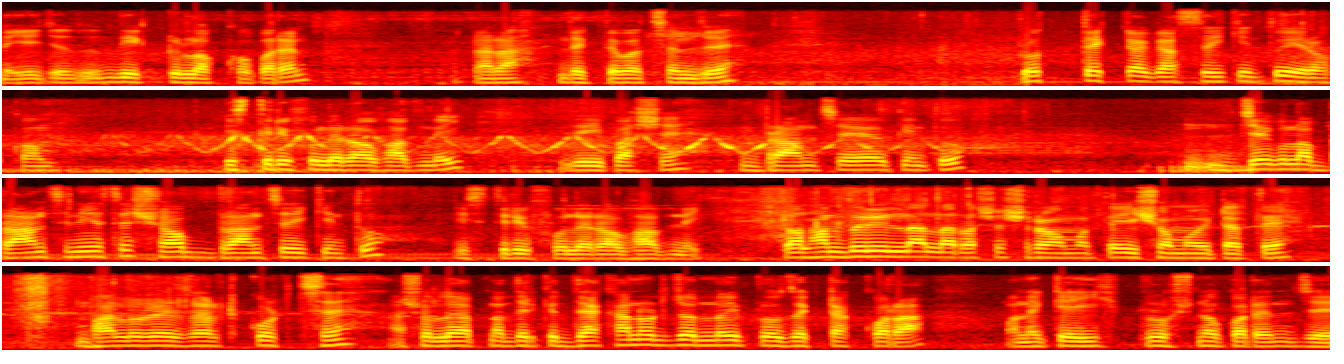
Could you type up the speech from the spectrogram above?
নেই। এই যে যদি একটু লক্ষ্য করেন, আপনারা দেখতে পাচ্ছেন যে প্রত্যেকটা গাছেই কিন্তু এরকম স্ত্রী ফুলের অভাব নেই। এই পাশে ব্রাঞ্চেও কিন্তু যেগুলো ব্রাঞ্চ নিয়েছে, সব ব্রাঞ্চেই কিন্তু স্ত্রী ফুলের অভাব নেই। তো আলহামদুলিল্লাহ আল্লাহ রশেষ রহমতে এই সময়টাতে ভালো রেজাল্ট করছে। আসলে আপনাদেরকে দেখানোর জন্যই প্রজেক্টটা করা। অনেকেই প্রশ্ন করেন যে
